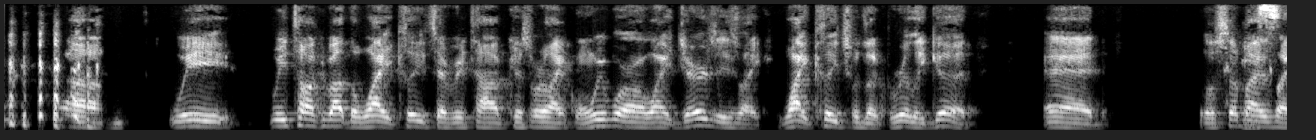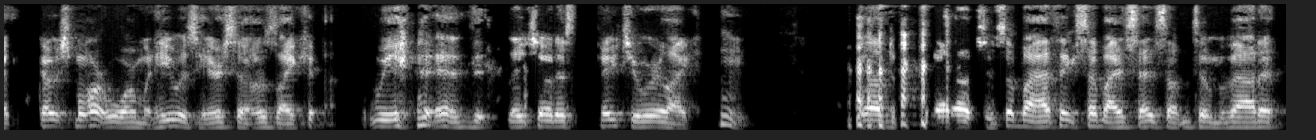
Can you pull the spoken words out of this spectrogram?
um, we we talk about the white cleats every time because we're like when we wore our white jerseys, like white cleats would look really good, and well, somebody's Nice. like Coach Smart wore them when he was here, so it was like we and they showed us the picture. We are like, hmm. Somebody, I think somebody said something to him about it.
